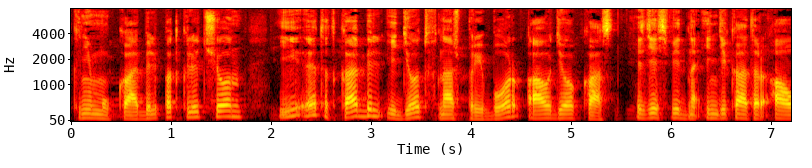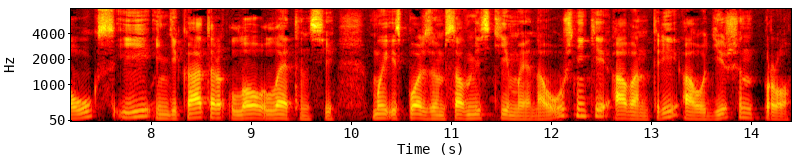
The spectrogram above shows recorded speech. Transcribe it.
к нему кабель подключен, и этот кабель идет в наш прибор AudioCast. Здесь видно индикатор AUX и индикатор Low Latency. Мы используем совместимые наушники Avan 3 Audition Pro.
